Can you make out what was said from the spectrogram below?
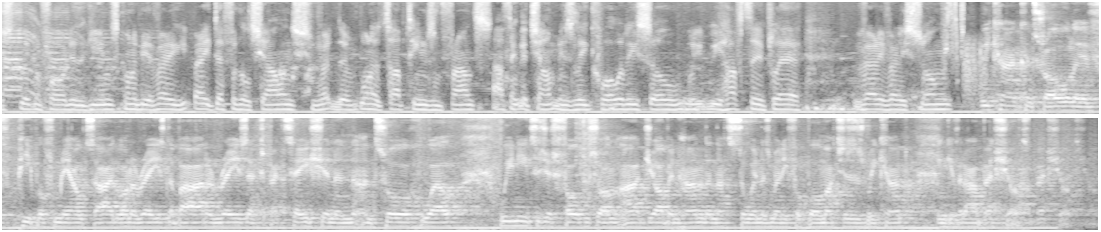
just looking forward to the game. It's going to be a very, very difficult challenge. They're one of the top teams in France. I think the Champions League quality, so we, we have to play very, very strongly. We can't control if people from the outside want to raise the bar and raise expectation and, and talk. Well, we need to just focus on our job in hand, and that's to win as many football matches as we can and give it our best shot. Best shot.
